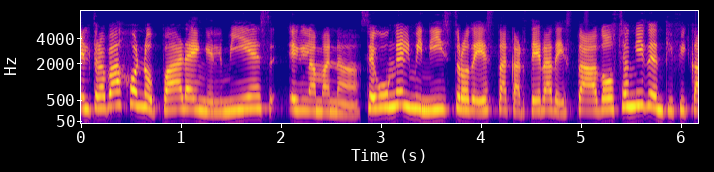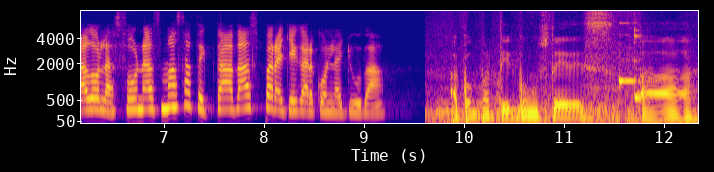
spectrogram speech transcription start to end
El trabajo no para en el MIES en La Maná. Según el ministro de esta cartera de Estado, se han identificado las zonas más afectadas para llegar con la ayuda. A compartir con ustedes, a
